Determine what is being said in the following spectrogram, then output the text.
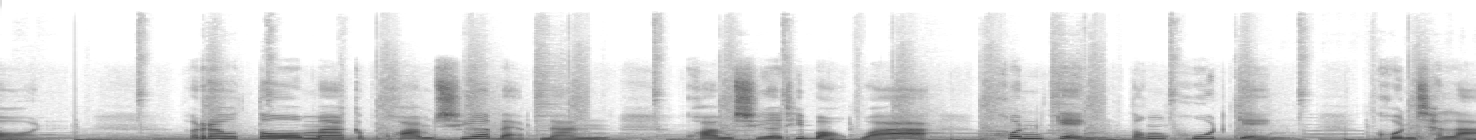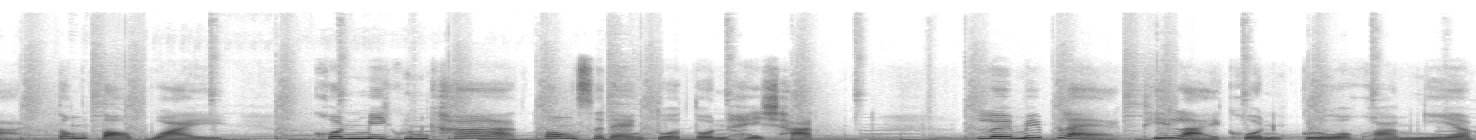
อ่อน เราโตมากับความเชื่อแบบนั้น ความเชื่อที่บอกว่า คนเก่งต้องพูดเก่ง คนฉลาดต้องตอบไว คนมีคุณค่าต้องแสดงตัวตนให้ชัด เลยไม่แปลกที่หลายคนกลัวความเงียบ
